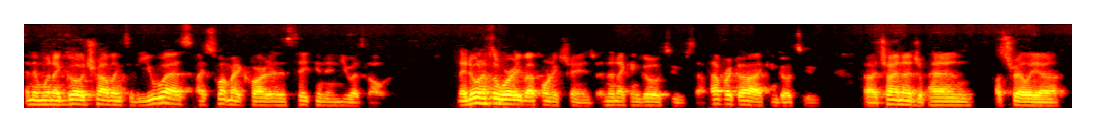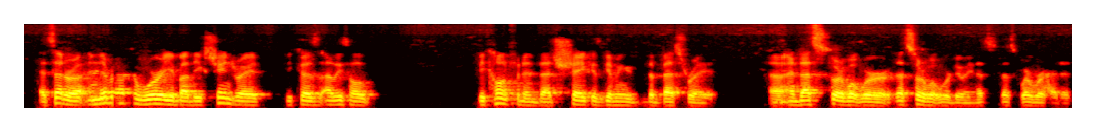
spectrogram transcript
and then when I go traveling to the US, I swipe my card and it's taken in US dollars. I don't have to worry about foreign exchange. And then I can go to South Africa, I can go to uh, China, Japan, Australia, etc., and never have to worry about the exchange rate because at least I'll be confident that Shake is giving the best rate. Uh, and that's sort of what we're that's sort of what we're doing. That's that's where we're headed.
